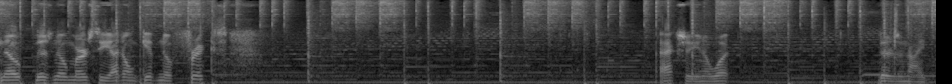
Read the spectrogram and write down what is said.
Nope. There's no mercy. I don't give no fricks. Actually, you know what? There's an idea.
